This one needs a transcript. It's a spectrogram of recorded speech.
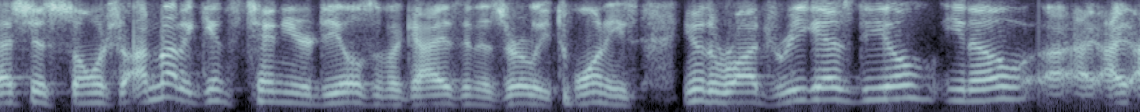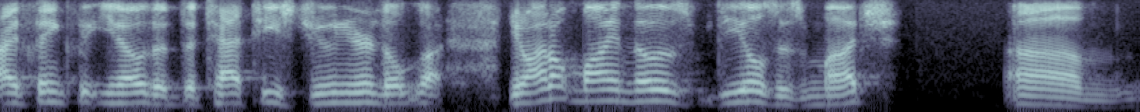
that's just so much. I'm not against 10 year deals if a guy's in his early 20s. You know, the Rodriguez deal, you know, I, I think that, you know, the, the Tatis Jr., the, you know, I don't mind those deals as much. Um,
